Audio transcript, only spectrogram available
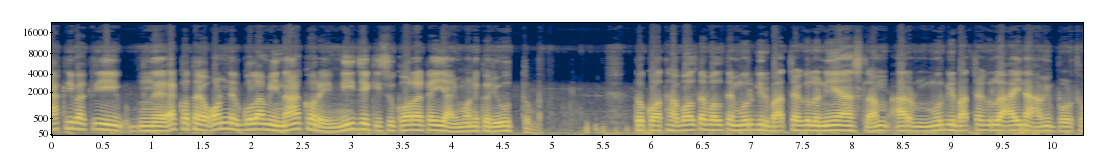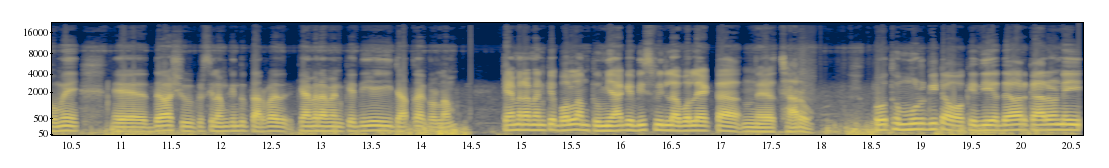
চাকরি বাকরি এক কথায় অন্যের গোলামি না করে নিজে কিছু করাটাই আমি মনে করি উত্তম। তো কথা বলতে বলতে মুরগির বাচ্চাগুলো নিয়ে আসলাম, আর মুরগির বাচ্চাগুলো আইনা আমি প্রথমে দেওয়া শুরু করেছিলাম, কিন্তু তারপর ক্যামেরাম্যানকে দিয়েই যাত্রা করলাম। ক্যামেরাম্যানকে বললাম, তুমি আগে বিসমিল্লা বলে একটা ছাড়ো। প্রথম মুরগিটা ওকে দিয়ে দেওয়ার কারণেই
